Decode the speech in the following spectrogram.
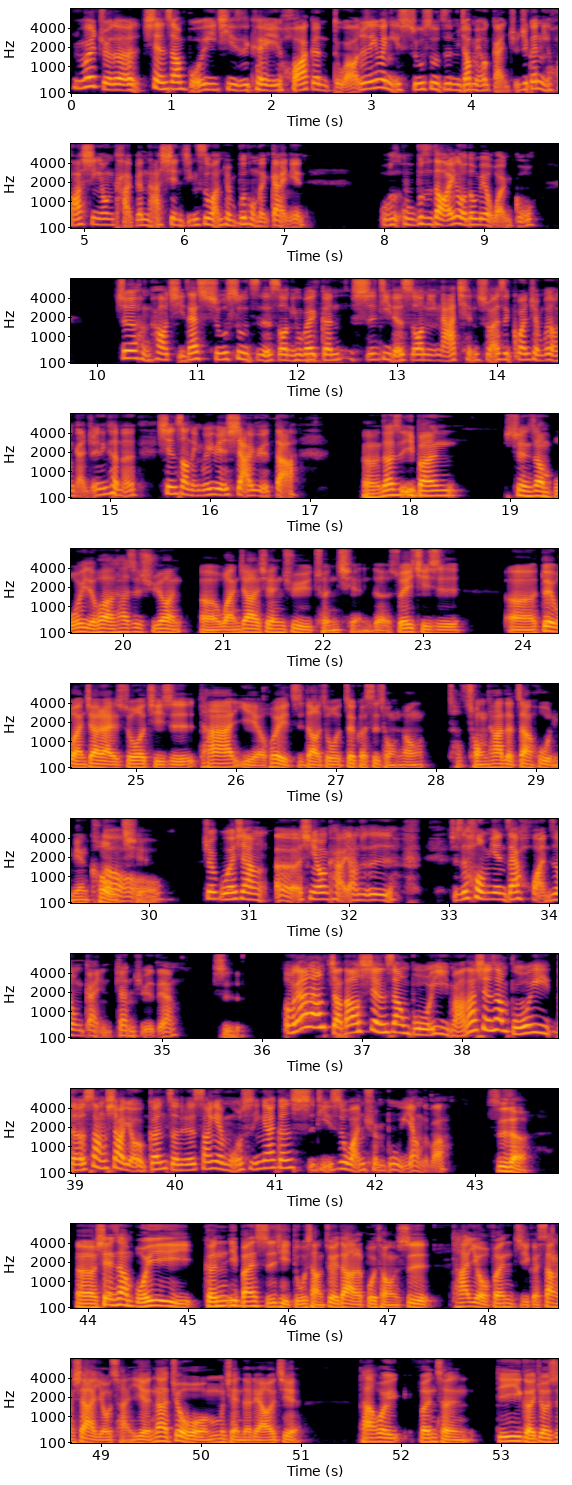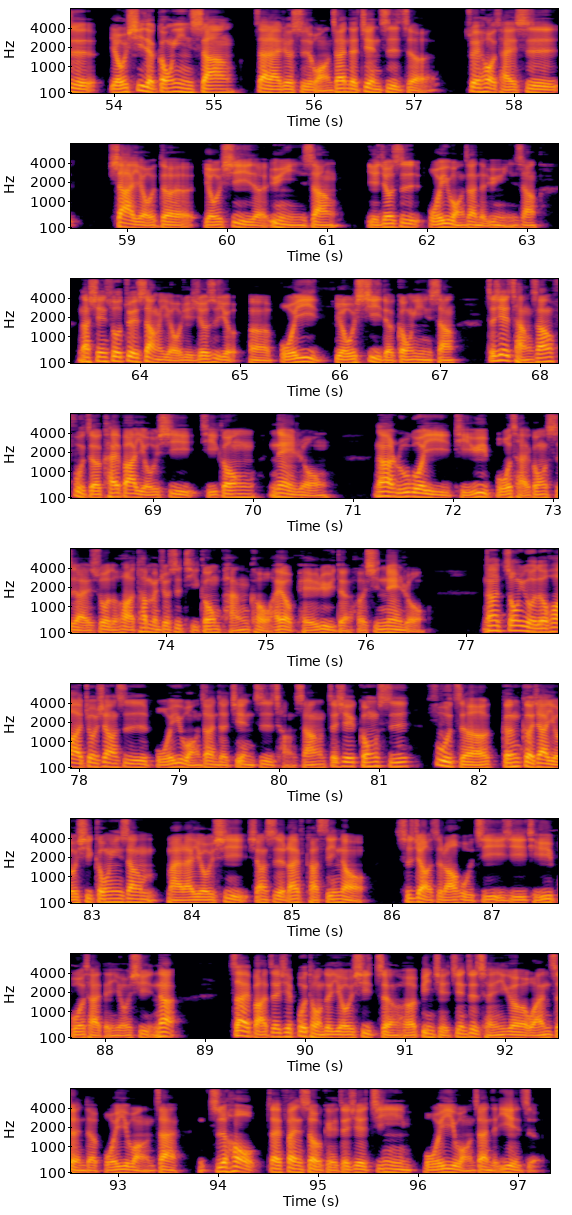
你会觉得线上博弈其实可以花更多啊，就是因为你输数字比较没有感觉，就跟你花信用卡跟拿现金是完全不同的概念。我我不知道，因为我都没有玩过，就是很好奇，在输数字的时候，你会不会跟实体的时候你拿钱出来是完全不同感觉？你可能线上你会越下越大，嗯，但是一般线上博弈的话，它是需要呃玩家先去存钱的，所以其实呃对玩家来说，其实他也会知道说这个是从从从他的账户里面扣钱。哦就不会像呃信用卡一样，就是就是后面再还这种感感觉这样。是的，我们刚刚讲到线上博弈嘛，那线上博弈的上下游跟整个的商业模式，应该跟实体是完全不一样的吧？是的。呃，线上博弈跟一般实体赌场最大的不同是，它有分几个上下游产业。那就我目前的了解，它会分成第一个就是游戏的供应商，再来就是网站的建制者，最后才是下游的游戏的运营商，也就是博弈网站的运营商。那先说最上游，也就是有呃博弈游戏的供应商，这些厂商负责开发游戏、提供内容。那如果以体育博彩公司来说的话，他们就是提供盘口还有赔率等核心内容。那中游的话，就像是博弈网站的建制厂商，这些公司负责跟各家游戏供应商买来游戏，像是 Live Casino、吃饺子老虎机以及体育博彩等游戏。那再把这些不同的游戏整合，并且建制成一个完整的博弈网站之后，再贩售给这些经营博弈网站的业者。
